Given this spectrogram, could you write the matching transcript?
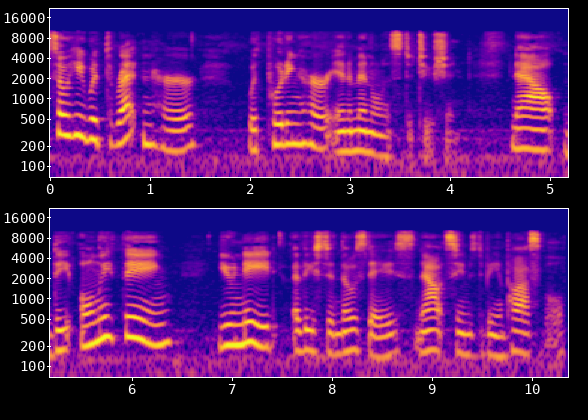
So he would threaten her with putting her in a mental institution. Now, the only thing you need, at least in those days, now it seems to be impossible,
